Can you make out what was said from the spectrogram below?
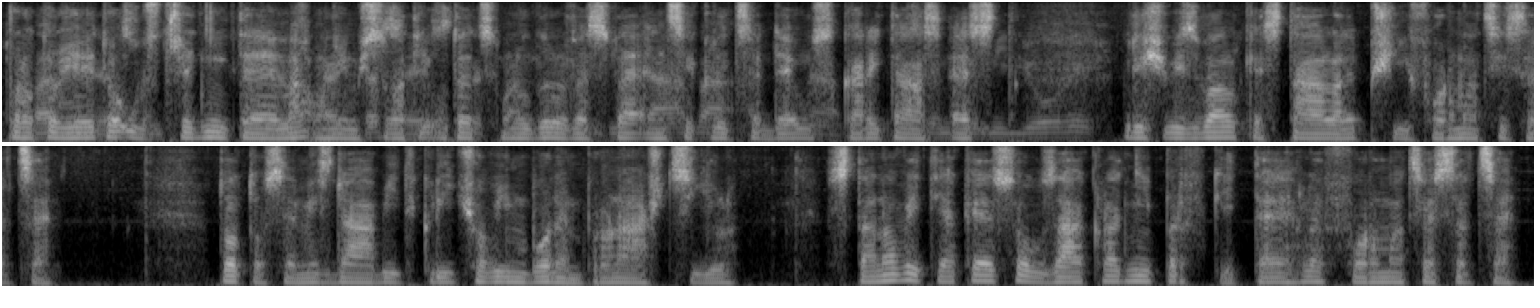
Protože je to ústřední téma, o němž svatý otec mluvil ve své encyklice Deus Caritas Est, když vyzval ke stále lepší formaci srdce. Toto se mi zdá být klíčovým bodem pro náš cíl. Stanovit, jaké jsou základní prvky téhle formace srdce –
